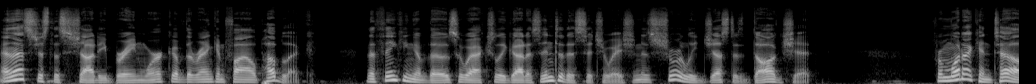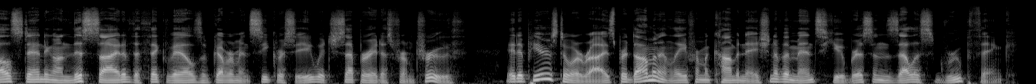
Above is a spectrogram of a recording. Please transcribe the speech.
And that's just the shoddy brainwork of the rank and file public. The thinking of those who actually got us into this situation is surely just as dogshit. From what I can tell, standing on this side of the thick veils of government secrecy which separate us from truth, it appears to arise predominantly from a combination of immense hubris and zealous groupthink.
